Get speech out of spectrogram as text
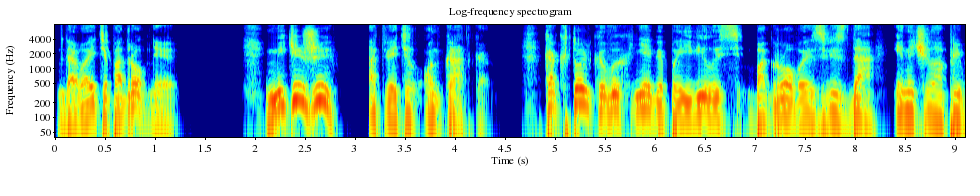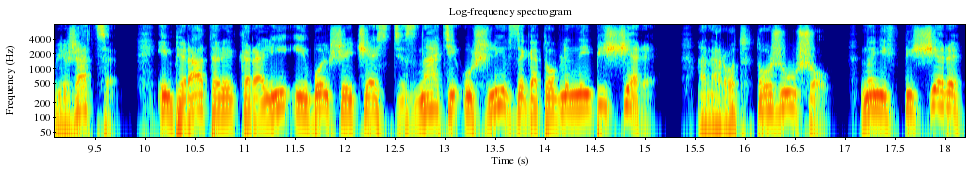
«Давайте подробнее». «Мятежи», — ответил он кратко. «Как только в их небе появилась багровая звезда и начала приближаться, Императоры, короли и большая часть знати ушли в заготовленные пещеры, а народ тоже ушел, но не в пещеры,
